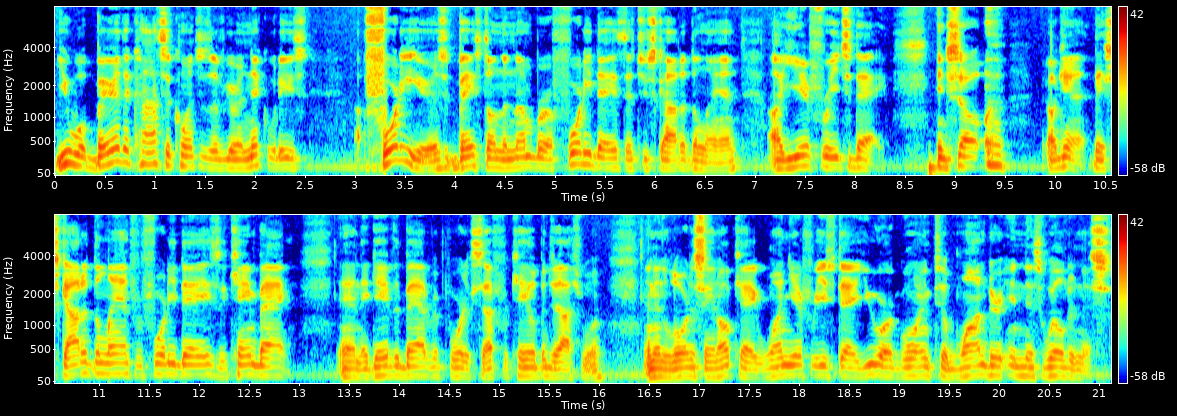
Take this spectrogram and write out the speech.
you will bear the consequences of your iniquities 40 years based on the number of 40 days that you scouted the land, a year for each day. And so again, they scouted the land for 40 days. They came back and they gave the bad report, except for Caleb and Joshua. And then the Lord is saying, okay, one year for each day, you are going to wander in this wilderness.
